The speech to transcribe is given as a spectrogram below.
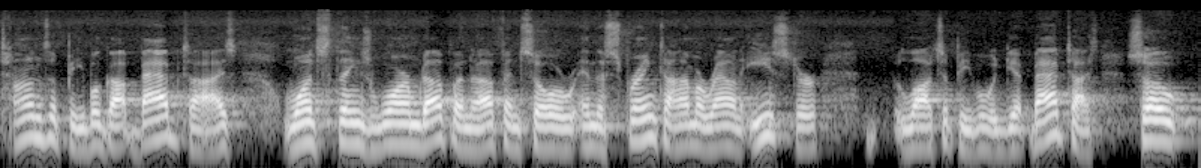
tons of people got baptized once things warmed up enough. And so in the springtime around Easter, lots of people would get baptized. So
